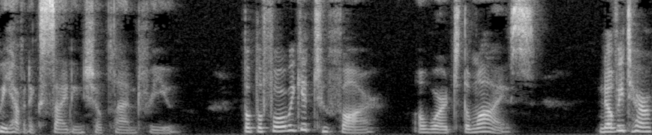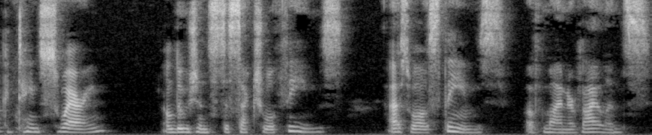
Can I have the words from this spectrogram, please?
We have an exciting show planned for you. But before we get too far, a word to the wise. Novitero contains swearing, allusions to sexual themes, as well as themes of minor violence.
